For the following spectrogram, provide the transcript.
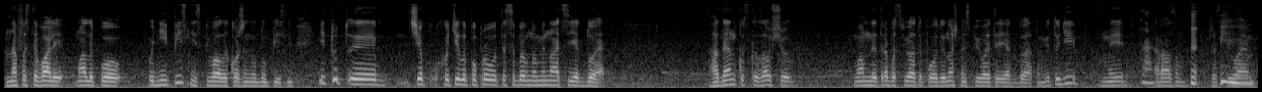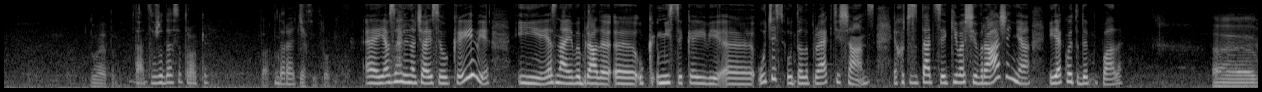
на фестивалі мали по одній пісні, співали кожен одну пісню. І тут е, ще б хотіли попробувати себе в номінації як дует. Гаденко сказав, що вам не треба співати поодиночно, співайте як дуетом. І тоді ми Так. разом вже співаємо дуетом. Так, це вже 10 років. Так, До речі. 10 років. Е, Я взагалі навчаюся у Києві, і я знаю, ви брали е, у місті Києві е, участь у телепроєкті Шанс. Я хочу запитатися, які ваші враження і як ви туди попали? Е,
